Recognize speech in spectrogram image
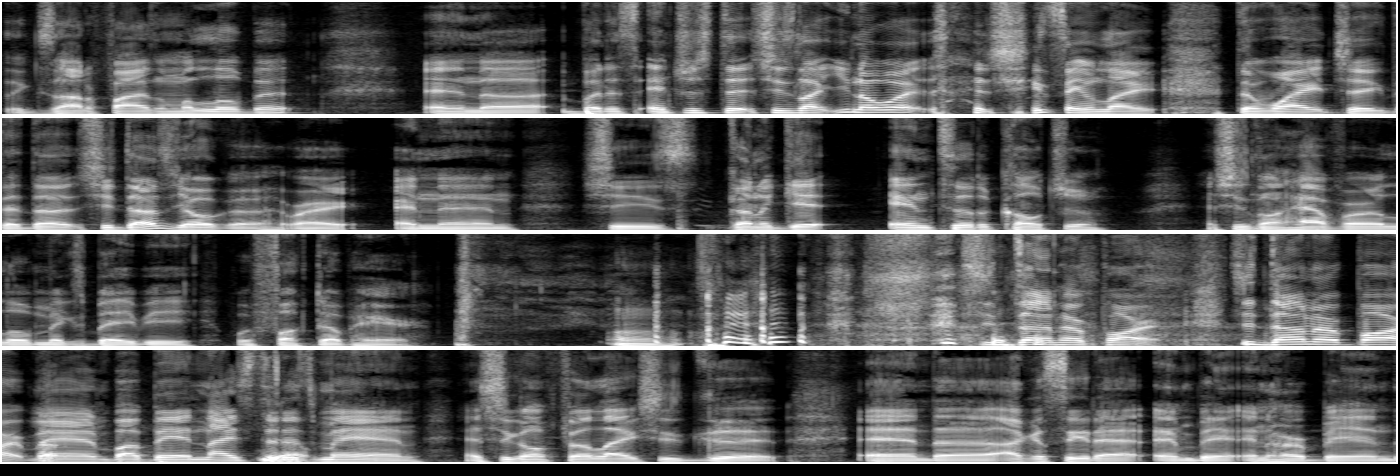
exotifies him a little bit. And uh but it's interested. She's like, you know what? she seemed like the white chick that does she does yoga, right? And then she's gonna get into the culture and she's gonna have her little mixed baby with fucked up hair. she's done her part. She's done her part, man, by being nice to this man, and she's gonna feel like she's good. And uh, I can see that in in her being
